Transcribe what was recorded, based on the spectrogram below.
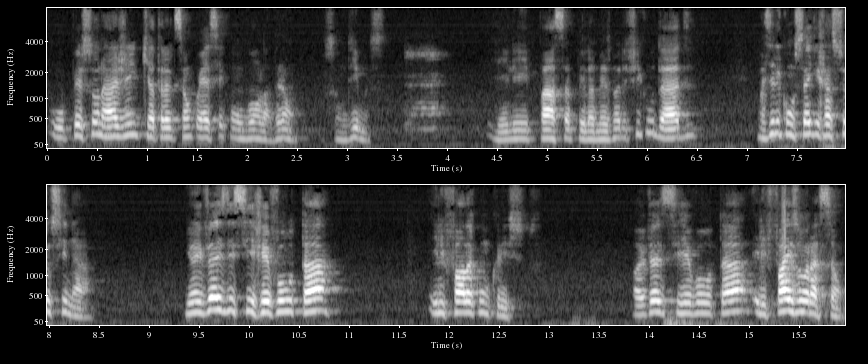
o personagem que a tradição conhece como o bom ladrão, São Dimas. Ele passa pela mesma dificuldade, mas ele consegue raciocinar. E ao invés de se revoltar, ele fala com Cristo. Ao invés de se revoltar, ele faz oração.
